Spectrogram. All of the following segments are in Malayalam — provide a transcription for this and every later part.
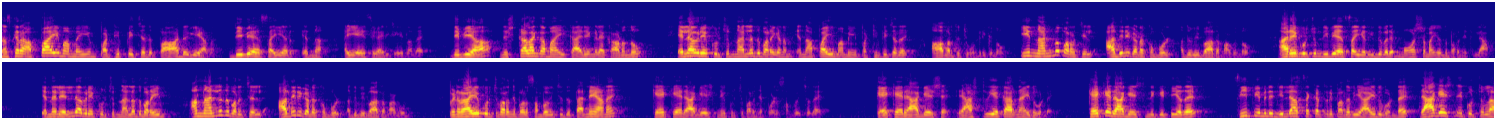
നസ്കർ അപ്പായും അമ്മയും പഠിപ്പിച്ചത് പാടുകയാണ്. ദിവ്യ എസ് അയ്യർ എന്ന ഐ എ എസുകാരി ചെയ്യുന്നത്. ദിവ്യ നിഷ്കളങ്കമായി കാര്യങ്ങളെ കാണുന്നു. എല്ലാവരെക്കുറിച്ചും നല്ലത് പറയണം എന്ന് അപ്പായും അമ്മയും പഠിപ്പിച്ചത് ആവർത്തിച്ചുകൊണ്ടിരിക്കുന്നു. ഈ നന്മ പറച്ചിൽ അതിര് കടക്കുമ്പോൾ അത് വിവാദമാകുന്നു. ആരെക്കുറിച്ചും ദിവ്യ എസ് അയ്യർ ഇതുവരെ മോശമായി ഒന്നും പറഞ്ഞിട്ടില്ല. എന്നാൽ എല്ലാവരെക്കുറിച്ചും നല്ലത് പറയും. ആ നല്ലത് പറിച്ചാൽ അതിര് കടക്കുമ്പോൾ അത് വിവാദമാകും. പിണറായിയെക്കുറിച്ച് പറഞ്ഞപ്പോൾ സംഭവിച്ചത് തന്നെയാണ്. കെ കെ രാഗേഷിനെ കുറിച്ച് പറഞ്ഞപ്പോൾ സംഭവിച്ചത്. കെ കെ രാഗേഷ് രാഷ്ട്രീയക്കാരനായതുകൊണ്ട്. കെ കെ രാഗേഷിന് കിട്ടിയത് സി പി എമ്മിന്റെ ജില്ലാ സെക്രട്ടറി പദവി ആയതുകൊണ്ട് രാഗേഷിനെ കുറിച്ചുള്ള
